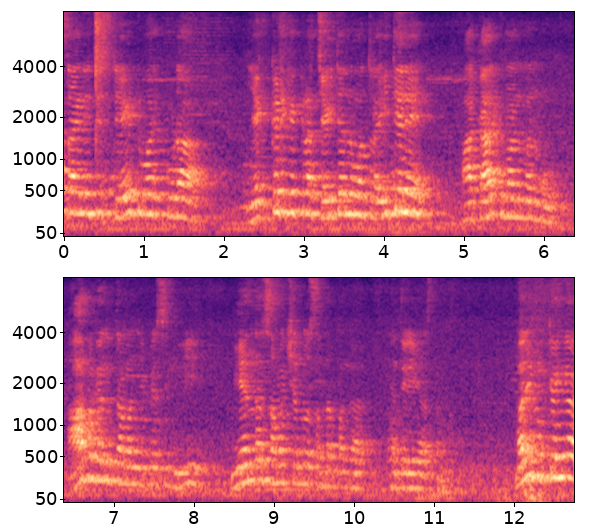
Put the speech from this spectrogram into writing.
స్థాయి నుంచి స్టేట్ వరకు కూడా ఎక్కడికెక్కడ చైతన్యవంతులు అయితేనే ఆ కార్యక్రమాన్ని మనము ఆపగలుగుతామని చెప్పేసి మీ మీ అందరి సమక్షంలో సందర్భంగా నేను తెలియజేస్తాను. మరి ముఖ్యంగా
